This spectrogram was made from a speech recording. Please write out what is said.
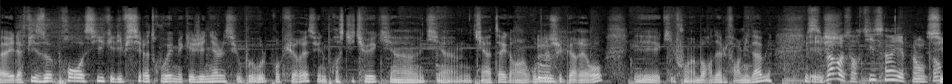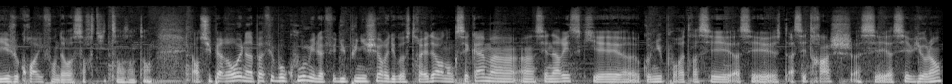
Euh, il a fait The Pro aussi, qui est difficile à trouver, mais qui est génial si vous pouvez vous le procurer. C'est une prostituée qui, qui, intègre un groupe de Mm. super-héros et qui font un bordel formidable. Mais c'est pas ressorti ça il y a pas longtemps Si, je crois, ils font des ressorties de temps en temps. En super-héros, il n'en a pas fait beaucoup, mais il a fait du Punisher et du Ghost Rider, donc c'est quand même un, scénariste qui est connu pour être assez, assez, assez trash, assez, violent,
